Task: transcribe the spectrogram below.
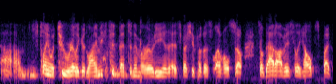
Um, he's playing with two really good linemen in Benson and Marody, especially for this level. So, so that obviously helps. But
